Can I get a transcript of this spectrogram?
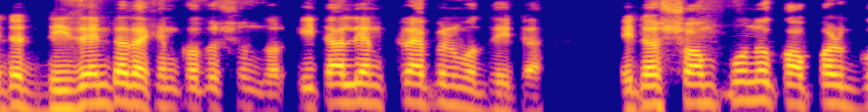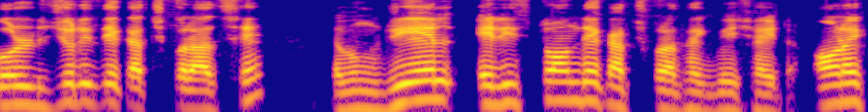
এটা ডিজাইনটা দেখেন কত সুন্দর। ইটালিয়ান ক্র্যাপের মধ্যে এটা। এটা সম্পূর্ণ কপার গোল্ড জরি দিয়ে কাজ করা আছে এবং রিয়েল এরিস্টন দিয়ে কাজ করা থাকবে এই শাড়িটা। অনেক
